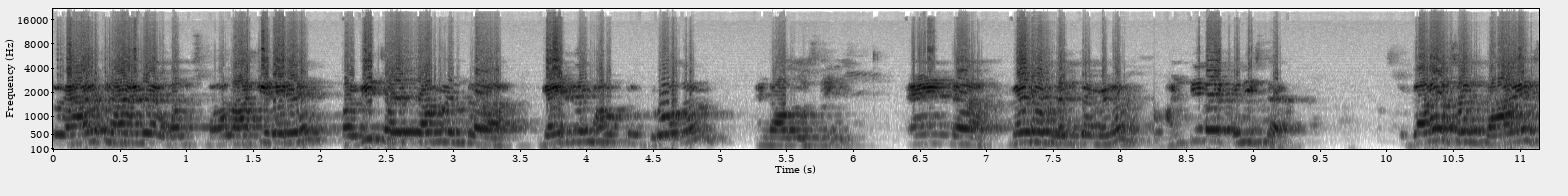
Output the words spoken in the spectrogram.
to have to have a one small orchidarium for which I will come and uh, guide them how to grow them and all those things And uh, Madam Lalita Madam, until I finish that, girls and boys,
